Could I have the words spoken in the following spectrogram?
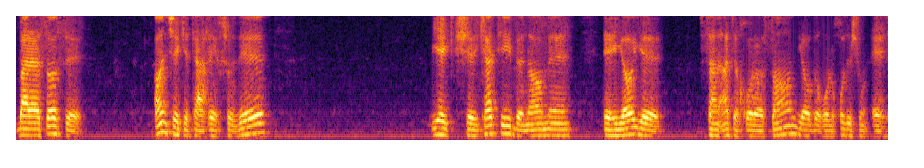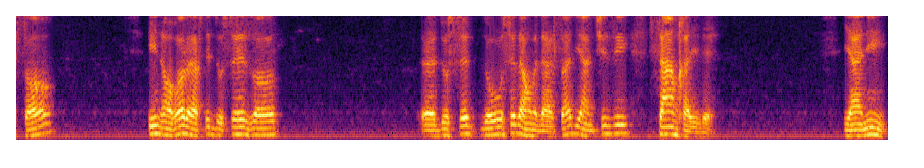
بر اساس آنچه که تحقیق شده یک شرکتی به نام احیای صنعت خراسان یا به قول خودشون احسا. این آقا رفته دو سه هزار دو سه, دو سه دهم درصد یه چیزی سهم خریده. یعنی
